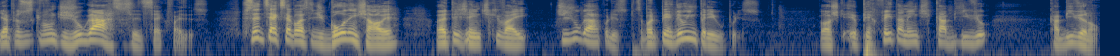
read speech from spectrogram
E há pessoas que vão te julgar se você disser que faz isso. Se você disser que você gosta de golden shower, vai ter gente que vai te julgar por isso. Você pode perder o emprego por isso. Eu acho que é perfeitamente cabível, cabível não,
